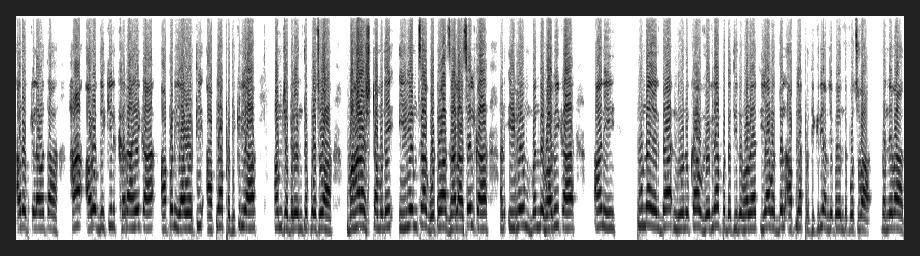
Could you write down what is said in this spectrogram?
आरोप केला होता. हा आरोप देखील खरा आहे का? आपण यावरती आपल्या प्रतिक्रिया आमच्यापर्यंत पोहोचवा. महाराष्ट्रामध्ये ईव्हीएमचा घोटाळा झाला असेल का? आणि ईव्हीएम बंद व्हावी का? आणि पुन्हा एकदा निवडणुका वेगळ्या पद्धतीने व्हाव्यात याबद्दल आपल्या प्रतिक्रिया आमच्यापर्यंत पोहोचवा. धन्यवाद.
